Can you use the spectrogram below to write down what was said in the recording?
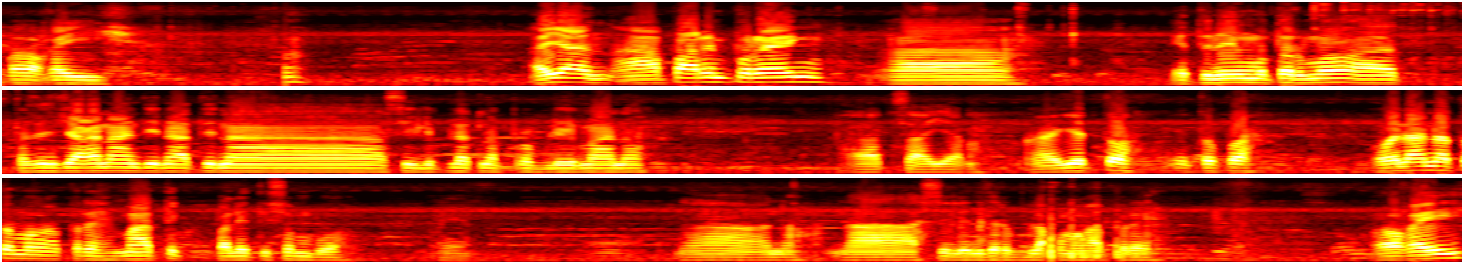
Okay. Ayan, ah parin poreng. Ah ito na yung motor mo at pasensya ka na hindi natin na siliplat na problema no. At sayang. Ah ito, ito pa. Wala na to mga pre, matic palit isang buo. Ayan. Na ano, na cylinder block mga pre. Okay.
